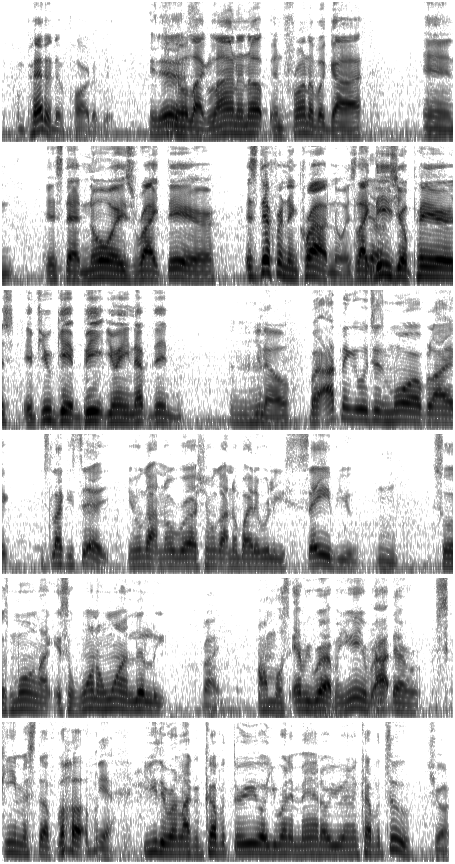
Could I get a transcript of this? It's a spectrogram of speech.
the competitive part of it. It you know, like lining up in front of a guy, and it's that noise right there. It's different than crowd noise. Like Yeah. these your peers. If you get beat, you ain't never. Then, Mm-hmm. you know. But I think it was just more of like, just like you said, you don't got no rush, you don't got nobody to really save you. Mm. So it's more like it's a one on one, literally Right. almost every rep, and you ain't out there scheming stuff up. Yeah. You either run like a cover three, or you run a man, or you run a cover two. Sure.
